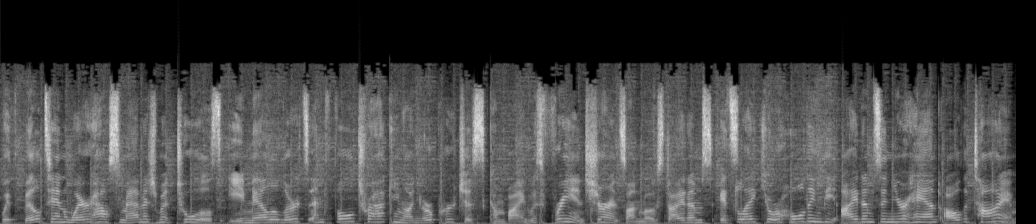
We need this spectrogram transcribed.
With built in warehouse management tools, email alerts, and full tracking on your purchase, combined with free insurance on most items, it's like you're holding the items in your hand all the time.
